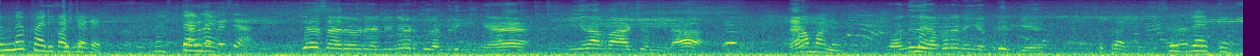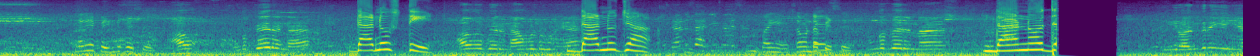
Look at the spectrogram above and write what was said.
என்ன ஃபஸ்ட் படிக்கிறேன் ஸ்டாண்டர்ட் ஃபஸ்ட் ஸ்டாண்டர்ட் விஜய் சாரோட நினைவெடுத்து வந்திருக்கீங்க. நீங்கள் தான் அம்மா ஆட்சி வந்தீங்களா? ஆமாங்க வந்ததுக்கு அப்புறம் நீங்கள் எப்படி இருக்கீங்க சூப்பராக இருக்கு. சூப்பராக இருக்கு. நிறைய பேர் இங்கே பேசு உங்க பேர் என்ன? தனுஷ்டி. அவங்க பேர் என்ன? அவங்கள்ட்ட கொடுங்க. தனுஜா. பையன் சவுண்டாக பேசு. உங்க பேர் என்ன? தனுஜா. நீங்க வந்திருக்கீங்க.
